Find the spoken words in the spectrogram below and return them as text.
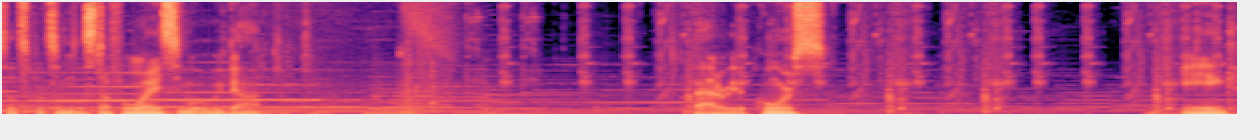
so let's put some of this stuff away, see what we got. Battery, of course. Egg.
